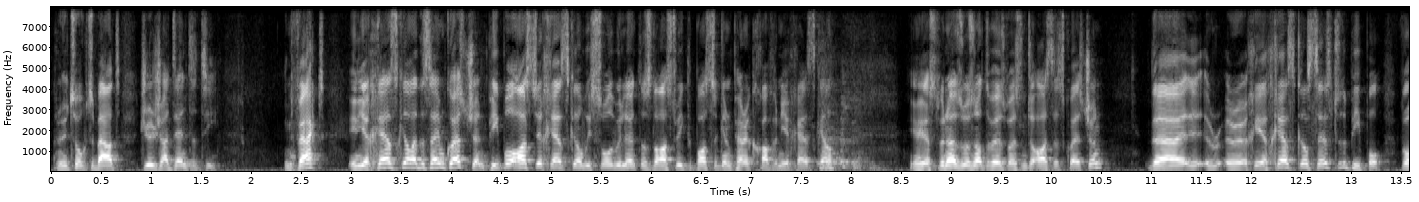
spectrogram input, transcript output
when we talked about Jewish identity. In fact, in Yechezkel had the same question. People asked Yechezkel, we saw, we learned this last week, the Pasuk in Perak in Yechezkel. Spinoza was not the first person to ask this question the uh, uh, Yechezkel says to the people, The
